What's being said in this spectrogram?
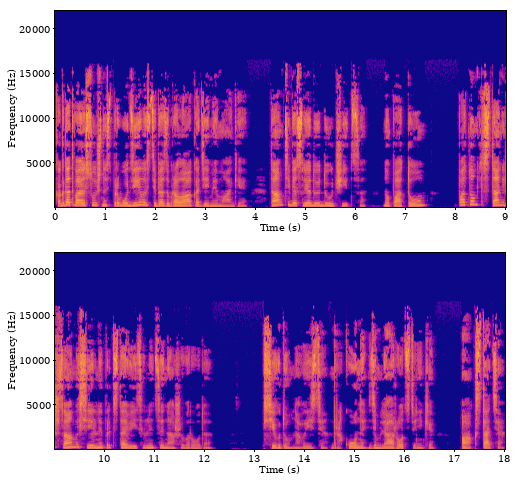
Когда твоя сущность пробудилась, тебя забрала Академия магии. Там тебе следует доучиться. Но потом... Потом ты станешь самой сильной представительницей нашего рода. Психдом на выезде, драконы, земля, родственники. А, кстати,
